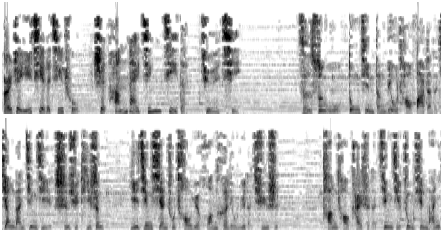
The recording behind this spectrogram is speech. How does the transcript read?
而这一切的基础是唐代经济的崛起。自孙吴、东晋等六朝发展的江南经济持续提升，已经显出超越黄河流域的趋势。唐朝开始的经济重心南移，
